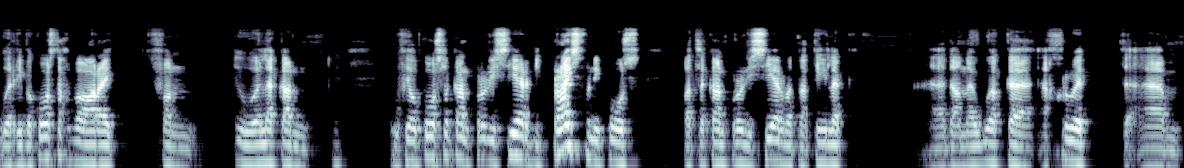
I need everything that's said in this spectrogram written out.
oor die bekostigbaarheid van hoe hulle kan hoeveel kos hulle kan produseer die prys van die kos wat hulle kan produseer wat natuurlik uh, dan nou ook 'n 'n groot ehm um,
